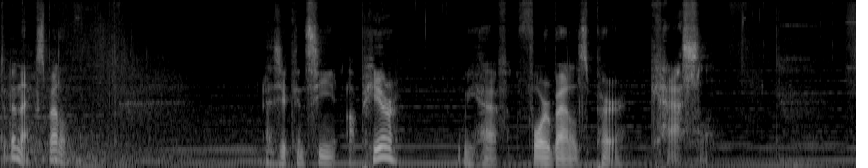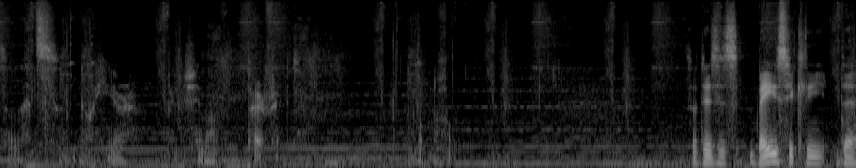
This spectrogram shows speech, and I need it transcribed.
to the next battle. As you can see up here, we have four battles per castle. So this is basically the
